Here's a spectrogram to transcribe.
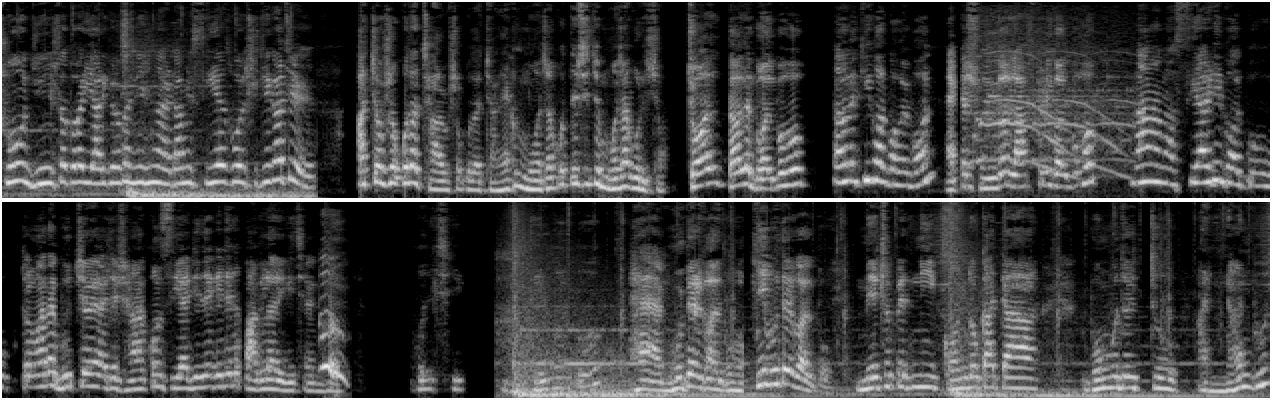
শোন জিনিসটা তোরা ইয়ার কীভাবে নিস না এটা আমি সিরিয়াস বলছি ঠিক আছে? আচ্ছা ওসব কথা ছাড় ওসব কথা ছাড় এখন মজা করতে এসেছে মজা করিস সব। চল তাহলে গল্প হোক। তাহলে কি গল্প হবে বল? একটা সুন্দর লাভ স্টোরি গল্প হোক। না না না সিআইডি গল্প হোক। তোর মাথায় বুঝছে হয়ে গেছে সারাক্ষণ সিআইডি দেখে দেখে পাগলা হয়ে গেছে বলছি ভূতের গল্প? হ্যাঁ ভূতের গল্প। কি ভূতের গল্প? মেছো পেতনি কন্দ ব্রহ্মদৈত্য আর নান ভূত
